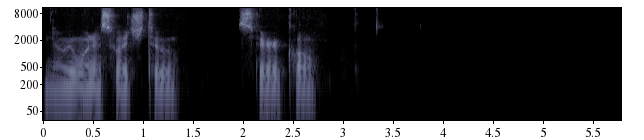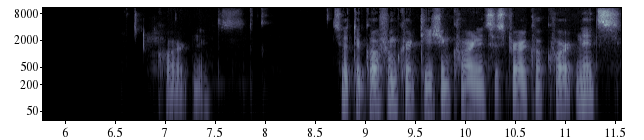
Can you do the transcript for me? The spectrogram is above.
now we want to switch to spherical coordinates. So to go from Cartesian coordinates to spherical coordinates,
